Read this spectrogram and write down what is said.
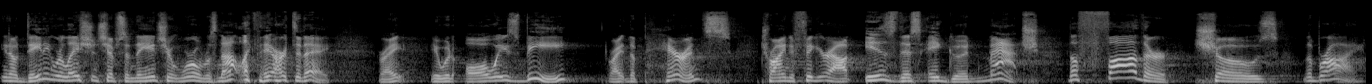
you know, dating relationships in the ancient world was not like they are today, right? It would always be, right, the parents trying to figure out, is this a good match? The father chose the bride.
